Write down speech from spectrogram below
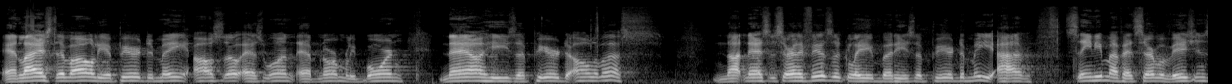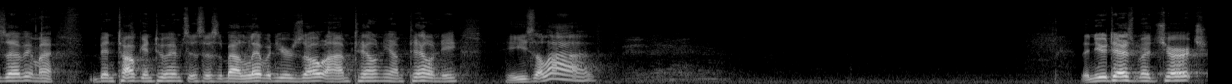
And last of all, He appeared to me also as one abnormally born. Now He's appeared to all of us. Not necessarily physically, but he's appeared to me. I've seen him. I've had several visions of him. I've been talking to him since I was about 11 years old. I'm telling you, I'm telling you, he's alive. The New Testament church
